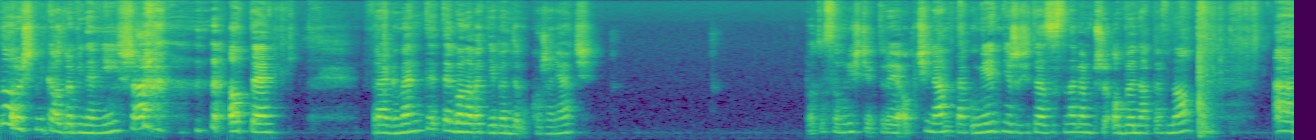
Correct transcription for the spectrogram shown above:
No, roślinka odrobinę mniejsza o te fragmenty. Tego nawet nie będę ukorzeniać. bo to są liście, które ja obcinam tak umiejętnie, że się teraz zastanawiam, czy oby na pewno. A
